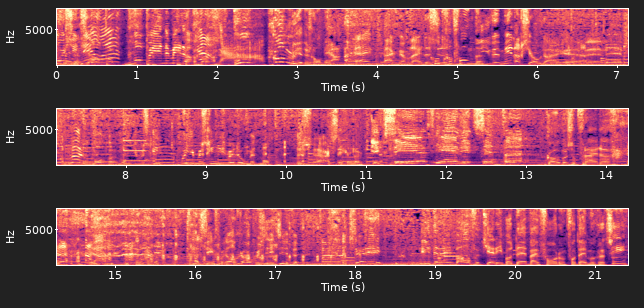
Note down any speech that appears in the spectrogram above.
Origineel, hè? Moppen in de middag. Hoe kom je erop? Ja. Hè? Ik ben blij dat Goed ze een gevonden. nieuwe middagshow daar eh, eh, hebben. Leuk moppen. Moet je, misschien, moet je misschien iets mee doen met moppen. Dus eh, hartstikke leuk. Ik zie het hier niet zitten. Kobus op vrijdag. Ja. Dat zie ik vooral komen niet zitten. Sorry. Iedereen behalve Thierry Baudet bij Forum voor Democratie.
